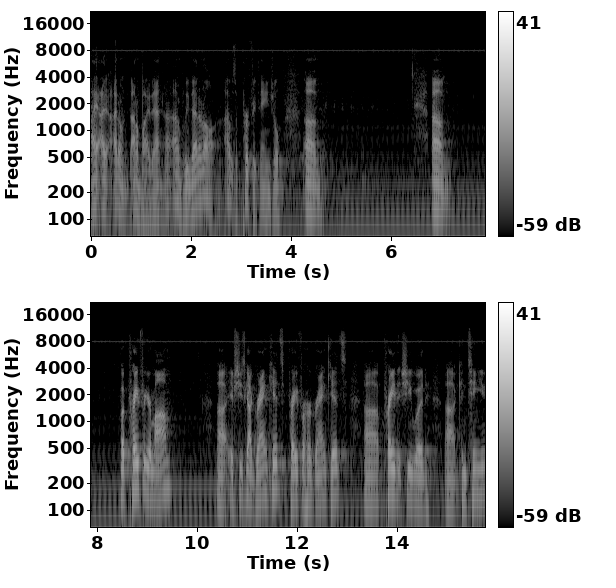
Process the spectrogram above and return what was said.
I, I, I, don't, I don't buy that. I, I, don't believe that at all. I was a perfect angel. Um, um, but pray for your mom. Uh, if she's got grandkids, pray for her grandkids. Uh, pray that she would uh, continue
